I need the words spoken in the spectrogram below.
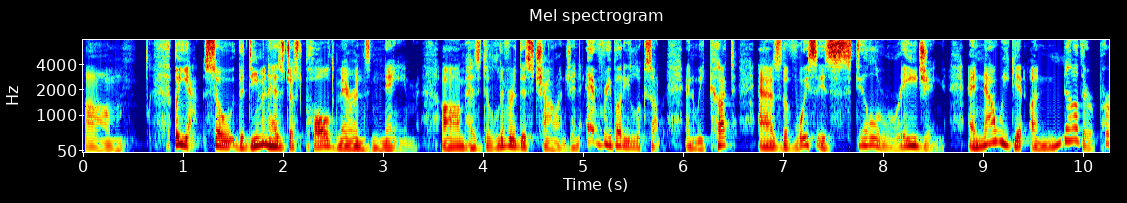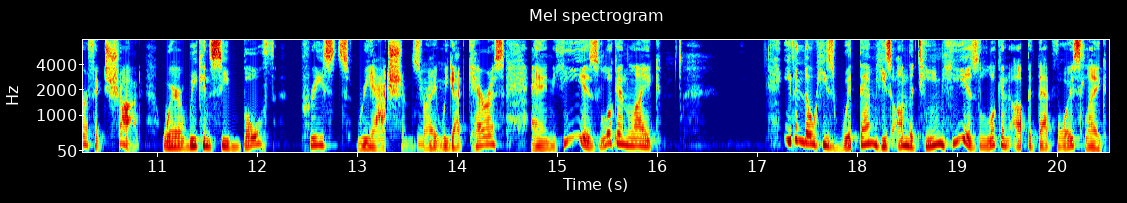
Um, but yeah, so the demon has just called Merrin's name, um, has delivered this challenge, and everybody looks up. And we cut as the voice is still raging. And now we get another perfect shot where we can see both priests' reactions, right? We got Karras, and he is looking like, even though he's with them, he's on the team, he is looking up at that voice like,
